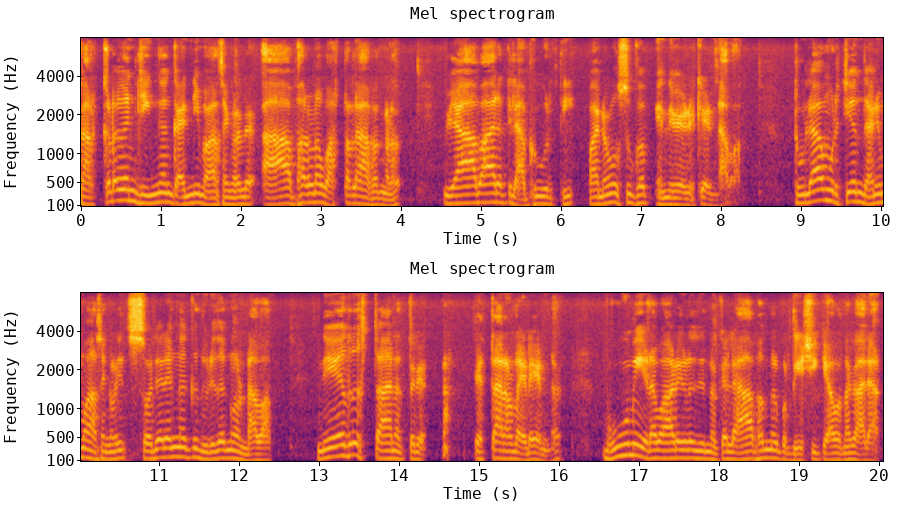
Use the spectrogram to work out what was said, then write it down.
കർക്കിടകൻ ചിങ്ങം കന്നി മാസങ്ങളിൽ ആഭരണ വസ്ത്രലാഭങ്ങൾ വ്യാപാരത്തിൽ അഭിവൃദ്ധി മനോസുഖം എന്നിവയൊക്കെ ഉണ്ടാവാം. തുലാം വൃശ്ചികം ധനുമാസങ്ങളിൽ സ്വജനങ്ങൾക്ക് ദുരിതങ്ങൾ ഉണ്ടാവാം നേതൃസ്ഥാനത്തിന് എത്താനുള്ള ഇടയുണ്ട്. ഭൂമി ഇടപാടുകളിൽ നിന്നൊക്കെ ലാഭങ്ങൾ പ്രതീക്ഷിക്കാവുന്ന കാലമാണ്.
